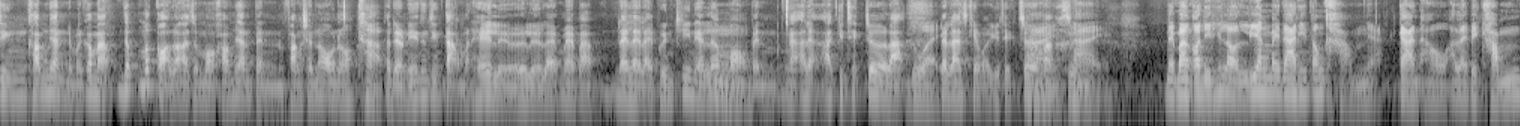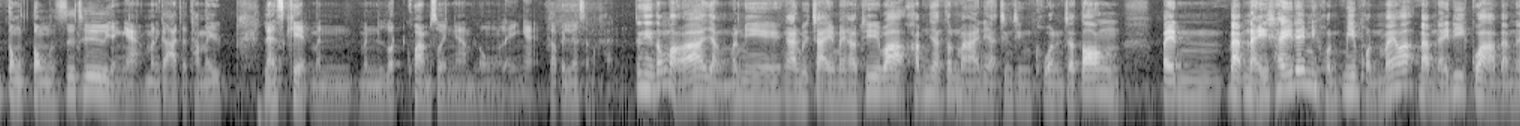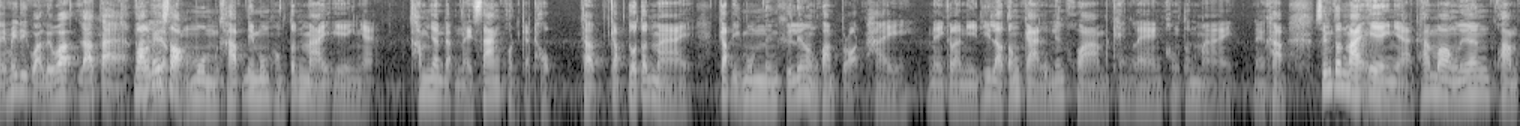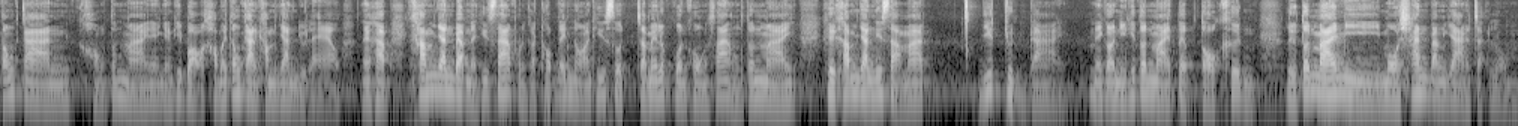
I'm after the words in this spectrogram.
ริง ๆค้ำยันเนี่ยมันก็มาเมื่อก่อนเราอาจจะมองค้ำยันเป็นฟังชั่นอลเนาะครับ แต่เดี๋ยวนี้จริงๆ ต่างประเทศหรือหรืออะไรแบบในหลาย ๆ พื้นที่เนี่ยเริ่มมองเป็นงานอะไรอาร์เคเต็กเจอร์ละด้วย เป็น landscape ๆ architecture มากขึ้น ใช่ ในบางกรณีที่เราเลี่ยงไม่ได้ที่ต้องค้ำเนี่ยการเอาอะไรไปค้ำตรงๆซื่อๆอย่างเงี้ยมันก็อาจจะทำให้แลนด์สเคปมันมันลดความสวยงามลงอะไรอย่างเงี้ยก็เป็นเรื่องสำคัญ จริงๆต้องบอกว่าอย่างมันมีงานวิจัยไหมครับ ที่ว่าค้ำยันต้นไม้เนี่ยจริง ๆ ควรจะต้องเป็นแบบไหนใช้ได้มีผลมีผลไหมว่าแบบไหนดีกว่าแบบไหนไม่ดีกว่าหรือว่าแล้วแต่มองได้การเลืกสองมุมครับในมุมของต้นไม้เองเนี่ยคำยันแบบไหนสร้างผลกระทบครับ กับตัวต้นไม้กับอีกมุมหนึ่งคือเรื่องของความปลอดภัย ในกรณีที่เราต้องการเรื่องความแข็งแรงของต้นไม้นะครับ ซึ่งต้นไม้เองเนี่ยถ้ามองเรื่องความต้องการของต้นไม้เนี่ยอย่างที่บอกว่าเขาไม่ต้องการค้ำยันอยู่แล้วนะครับค้ำยันแบบไหนที่สร้างผลกระทบได้น้อยที่สุด จะไม่รบกวนโครงสร้างของต้นไม้ คือค้ำยันที่สามารถยืดหยุ่นได้ ในกรณีที่ต้นไม้เติบโตขึ้น หรือต้นไม้มีโมชั่นบางอย่างจากลม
